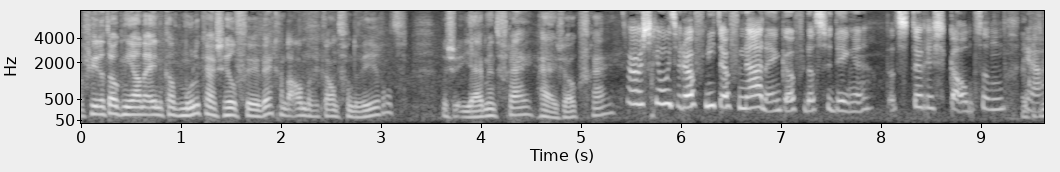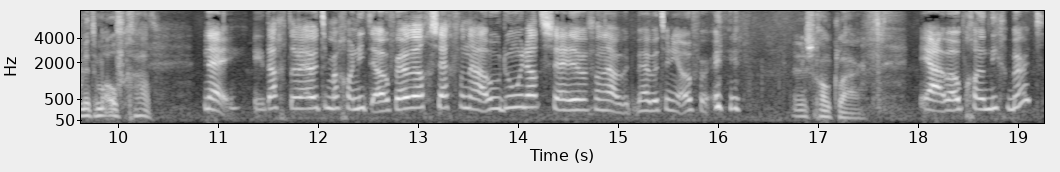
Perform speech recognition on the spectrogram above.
Maar vind je dat ook niet aan de ene kant moeilijk? Hij is heel ver weg, aan de andere kant van de wereld. Dus jij bent vrij, hij is ook vrij. Maar misschien moeten we er over niet over nadenken, over dat soort dingen. Dat is te riskant. Dan, Heb je ja. het met hem over gehad? Nee, ik dacht, we hebben het er maar gewoon niet over. We hebben wel gezegd van, nou, hoe doen we dat? Zeiden we van, nou, we hebben het er niet over. En is het gewoon klaar. ja, we hopen gewoon dat het niet gebeurt.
